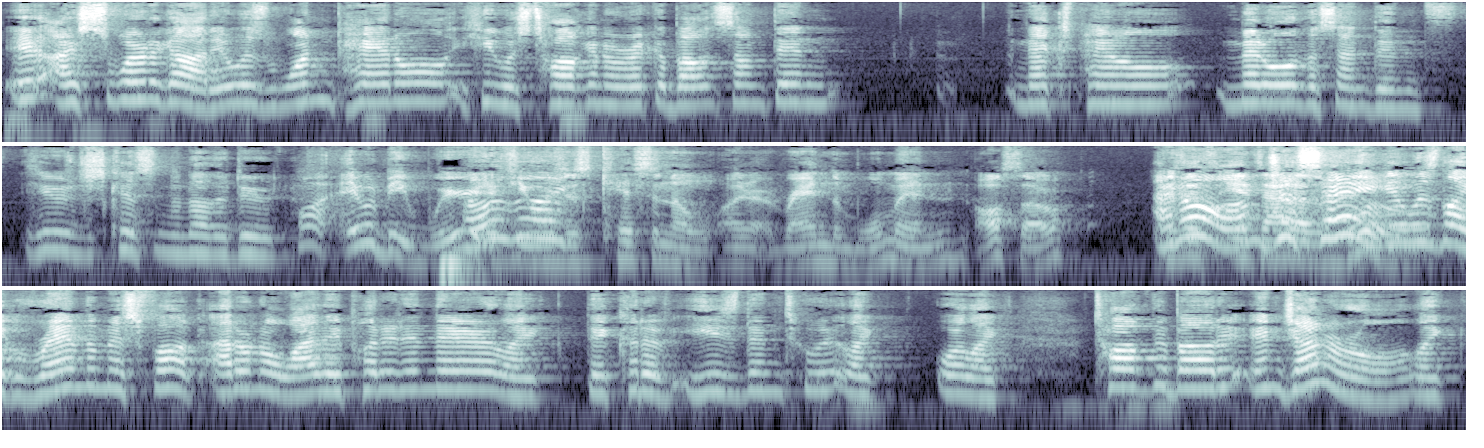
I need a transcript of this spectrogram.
It, I swear to God, it was one panel. He was talking to Rick about something. Next panel, middle of the sentence, he was just kissing another dude. Well, it would be weird if he like- was just kissing a, a random woman. Also, I 'Cause know. it's- I'm just saying it was like random as fuck. I don't know why they put it in there. Like they could have eased into it, like or like talked about it in general. Like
